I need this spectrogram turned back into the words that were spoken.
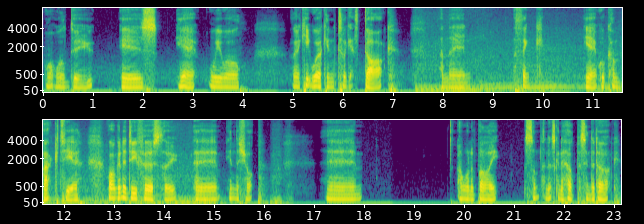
what we'll do is yeah we will I'm going to keep working until it gets dark and then I think yeah we'll come back to you. What I'm going to do first though um, in the shop um, I want to buy something that's going to help us in the dark.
